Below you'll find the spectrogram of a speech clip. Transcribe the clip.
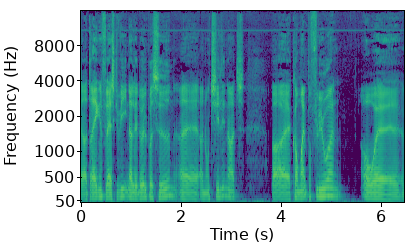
øh, og drikke en flaske vin og lidt øl på siden øh, og nogle chili nuts. Og øh, kommer ind på flyveren, og øh,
